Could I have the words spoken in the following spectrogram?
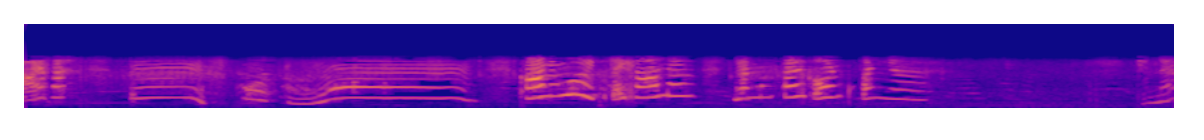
ตายปะอืมโอ้โหขาหนึ่งเว้ยใจขาหนึ่งเพื่อนมึงไปก่อนกูปัญญาชนะ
